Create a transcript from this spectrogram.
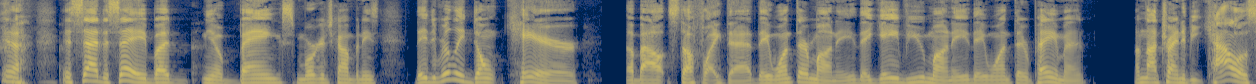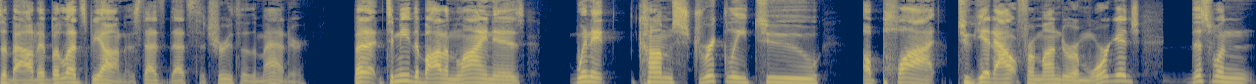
you know, it's sad to say, but, you know, banks, mortgage companies, they really don't care about stuff like that. They want their money. They gave you money. They want their payment. I'm not trying to be callous about it, but let's be honest. That's that's the truth of the matter. But to me the bottom line is when it comes strictly to a plot to get out from under a mortgage, this one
